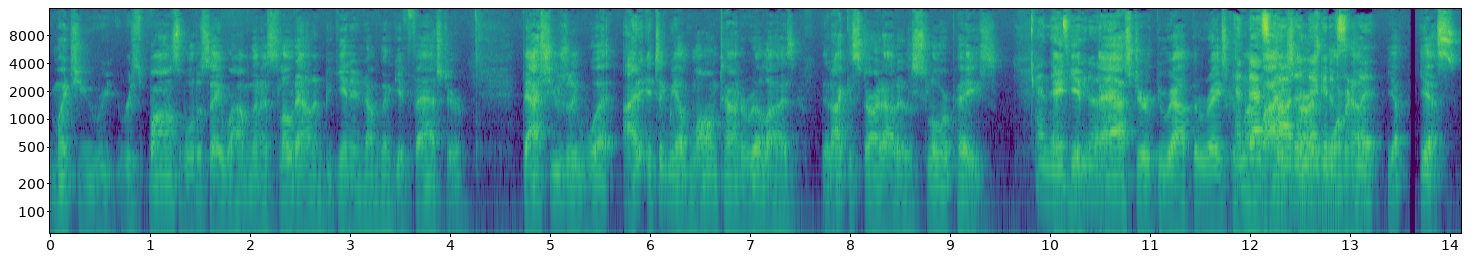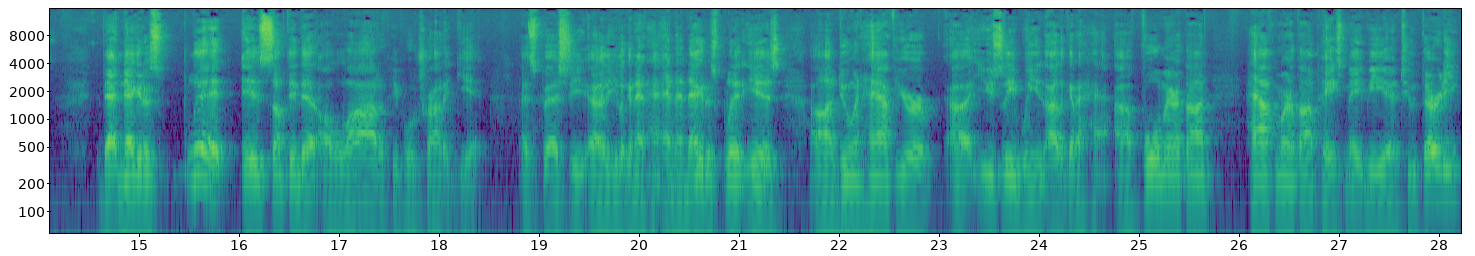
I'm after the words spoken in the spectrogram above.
much you re- responsible to say, well, I'm going to slow down in the beginning and I'm going to get faster. That's usually what I. It took me a long time to realize that I could start out at a slower pace and and get up. faster throughout the race because my body starts warming split. up. Yep. Yes. That negative split is something that a lot of people try to get, especially uh, you're looking at, and a negative split is uh, doing half your. Uh, usually, when you, I look at a, ha- a full marathon, half marathon pace may be a two thirty,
